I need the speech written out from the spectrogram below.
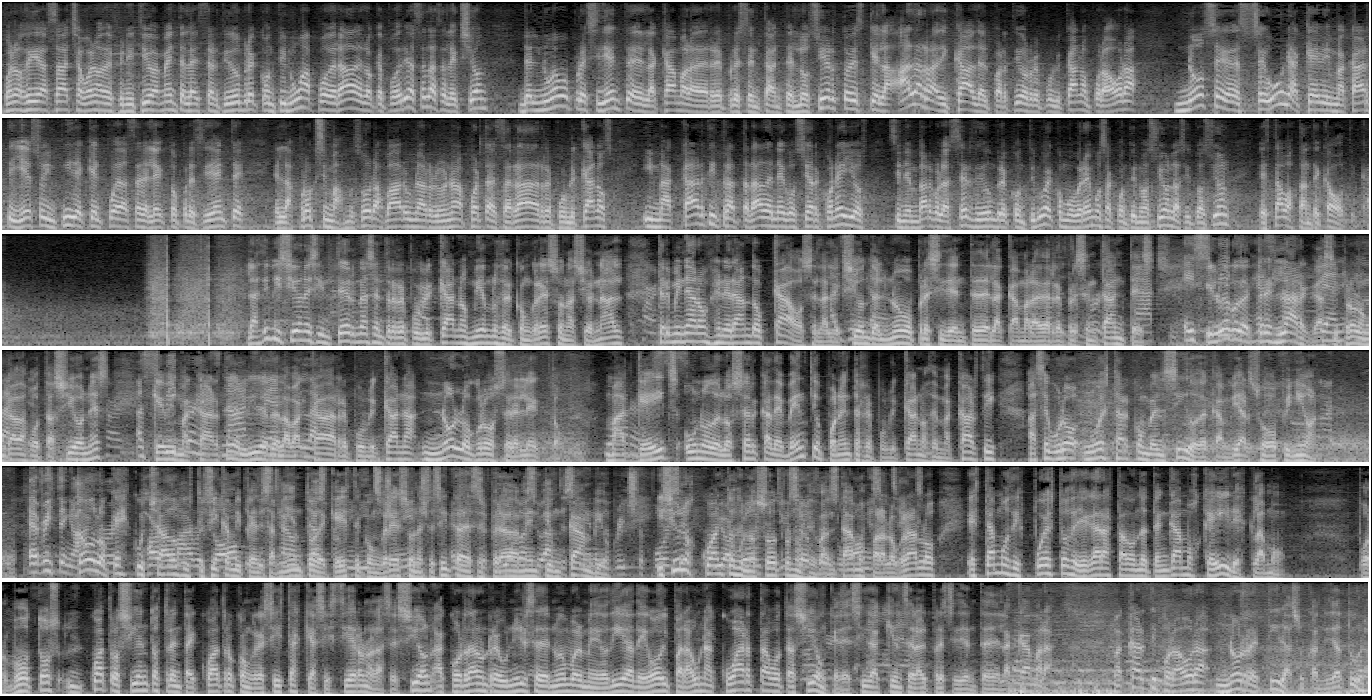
Buenos días, Sacha. Bueno, definitivamente la incertidumbre continúa apoderada de lo que podría ser la selección del nuevo presidente de la Cámara de Representantes. Lo cierto es que la ala radical del Partido Republicano por ahora no se, se une a Kevin McCarthy y eso impide que él pueda ser electo presidente. En las próximas horas va a haber una reunión a puerta cerrada de republicanos y McCarthy tratará de negociar con ellos. Sin embargo, la certidumbre continúa y como veremos a continuación, la situación está bastante caótica. Las divisiones internas entre republicanos miembros del Congreso Nacional terminaron generando caos en la elección del nuevo presidente de la Cámara de Representantes. Y luego de tres largas y prolongadas votaciones, Kevin McCarthy, el líder de la bancada republicana, no logró ser electo. Matt Gates, uno de los cerca de 20 oponentes republicanos de McCarthy, aseguró no estar convencido de cambiar su opinión. Todo lo que he escuchado justifica mi pensamiento de que este Congreso necesita desesperadamente un cambio. Y si unos cuantos de nosotros nos levantamos para lograrlo, estamos dispuestos de llegar hasta donde tengamos que ir, exclamó. Por votos, 434 congresistas que asistieron a la sesión acordaron reunirse de nuevo al mediodía de hoy para una cuarta votación que decida quién será el presidente de la Cámara. McCarthy por ahora no retira su candidatura.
